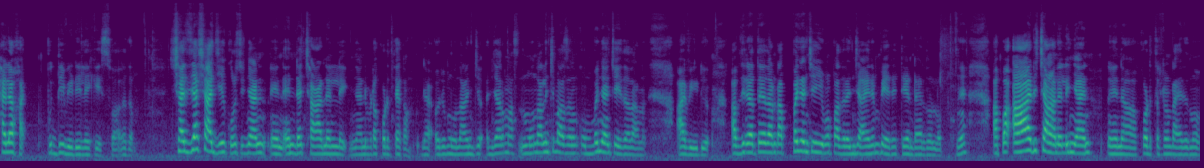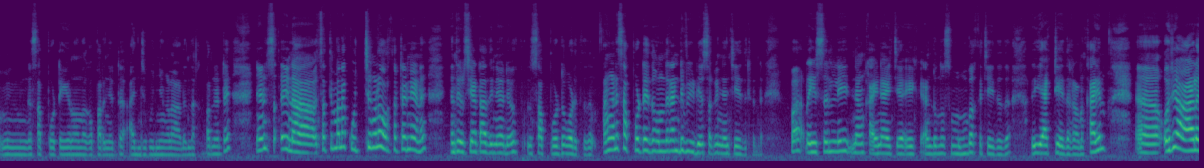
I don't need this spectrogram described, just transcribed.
Hello hi പുതിയ വീഡിയോയിലേക്ക് സ്വാഗതം. ഷജ ഷാജിയെക്കുറിച്ച് ഞാൻ എന്റെ ചാനലിൽ ഞാനിവിടെ കൊടുത്തേക്കാം. ഒരു മൂന്നാലഞ്ച് അഞ്ചാറ് മാസം മൂന്നാലഞ്ച് മാസങ്ങൾക്ക് മുമ്പ് ഞാൻ ചെയ്തതാണ്. ആ വീഡിയോ. അതിനകത്ത് ഏതാണ്ട് അപ്പം ഞാൻ ചെയ്യുമ്പോൾ പതിനഞ്ചായിരം പേരറ്റേ ഉണ്ടായിരുന്നുള്ളൂ. അപ്പോൾ ആ ഒരു ചാനൽ ഞാൻ പിന്നെ കൊടുത്തിട്ടുണ്ടായിരുന്നു. നിങ്ങൾ സപ്പോർട്ട് ചെയ്യണമെന്നൊക്കെ പറഞ്ഞിട്ട് അഞ്ച് കുഞ്ഞുങ്ങളാണ് എന്നൊക്കെ പറഞ്ഞിട്ട് ഞാൻ പിന്നെ സത്യം പറഞ്ഞാൽ കൊച്ചുങ്ങൾ ഓർത്തിട്ട് തന്നെയാണ് ഞാൻ തീർച്ചയായിട്ടും അതിനൊരു സപ്പോർട്ട് കൊടുത്തത്. അങ്ങനെ സപ്പോർട്ട് ചെയ്ത് ഒന്ന് രണ്ട് വീഡിയോസൊക്കെ ഞാൻ ചെയ്തിട്ടുണ്ട്. ഇപ്പോൾ റീസെന്റ്ലി ഞാൻ കഴിഞ്ഞ ആഴ്ച രണ്ട് മൂന്ന് ദിവസം മുമ്പൊക്കെ ചെയ്തത് റിയാക്ട് ചെയ്തിട്ടാണ്. കാര്യം ഒരാൾ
